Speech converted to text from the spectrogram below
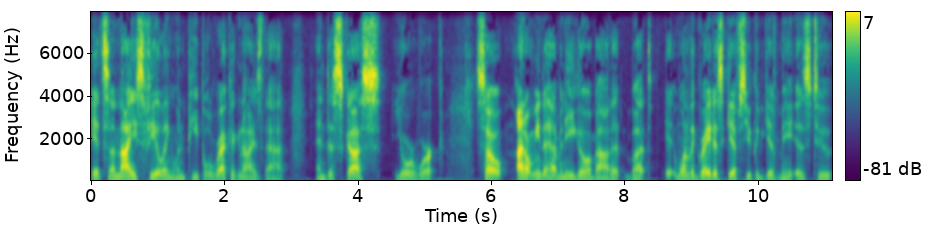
It's a nice feeling when people recognize that and discuss your work. So, I don't mean to have an ego about it, but it, one of the greatest gifts you could give me is to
